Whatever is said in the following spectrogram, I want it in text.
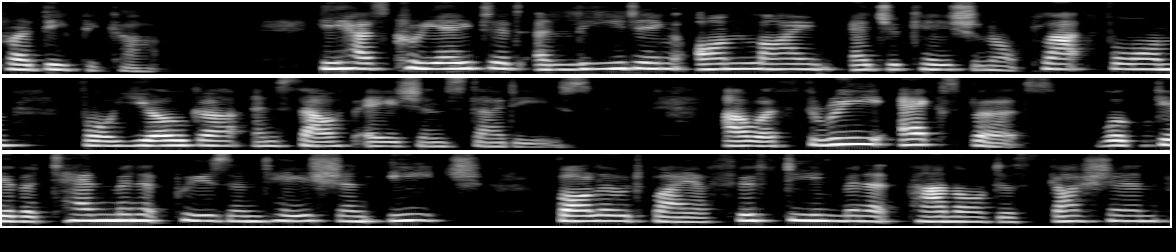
Pradipika. He has created a leading online educational platform for yoga and South Asian studies. Our three experts will give a 10 minute presentation each, followed by a 15 minute panel discussion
